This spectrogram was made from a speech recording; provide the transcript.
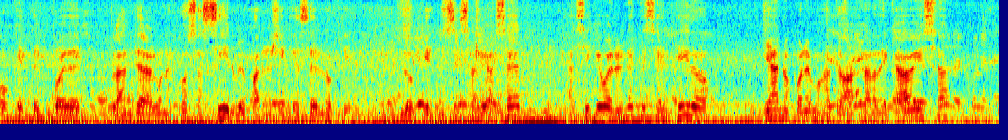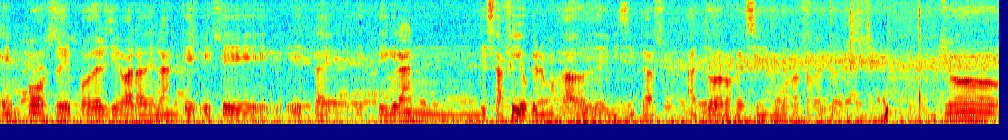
o que te puede plantear algunas cosas sirve para enriquecer lo que, lo que es necesario hacer. Así que bueno, en este sentido ya nos ponemos a trabajar de cabeza en pos de poder llevar adelante este, este gran desafío que nos hemos dado de visitar a todos los vecinos del departamento de Cacha. Yo,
